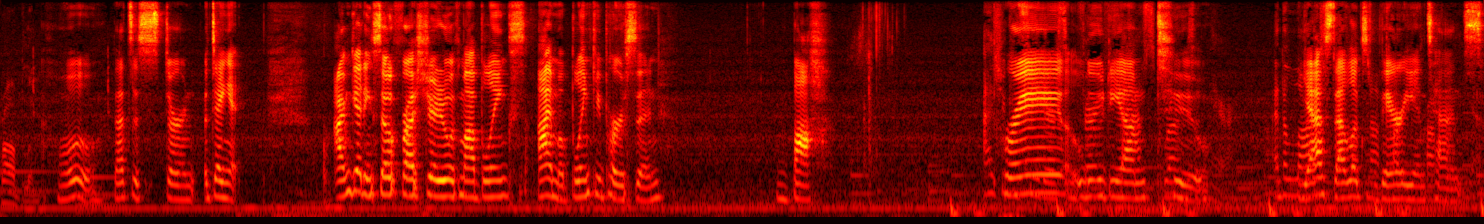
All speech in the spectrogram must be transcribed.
problem. Oh, that's a stern. Dang it. I'm getting so frustrated with my blinks. I'm a blinky person. Bah. As you can see, there's some very Preludium fast runs in 2. and a lot Yes, that looks very intense.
